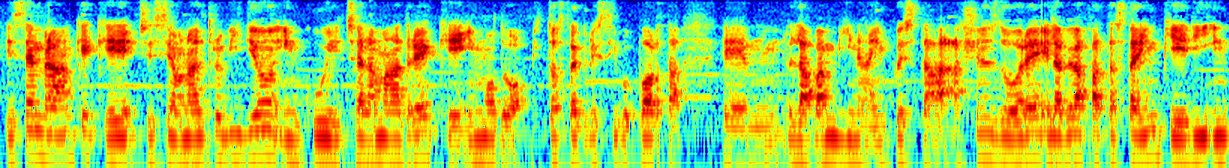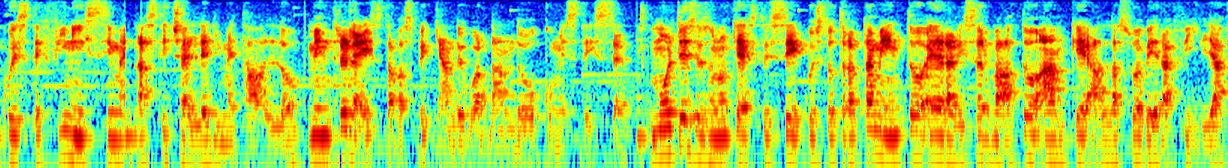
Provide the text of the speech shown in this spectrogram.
E sembra anche che ci sia un altro video in cui c'è la madre che in modo piuttosto aggressivo porta ehm, la bambina in questo ascensore e l'aveva fatta stare in piedi in queste finissime asticelle di metallo mentre lei stava specchiando e guardando come stesse. Molti si sono chiesti se questo trattamento era riservato anche alla sua vera figlia.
